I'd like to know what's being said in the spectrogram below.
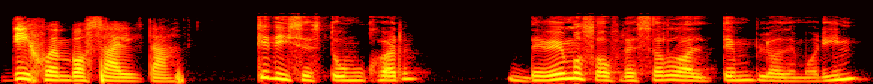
dijo en voz alta, ¿Qué dices tú, mujer? ¿Debemos ofrecerla al templo de Morín?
